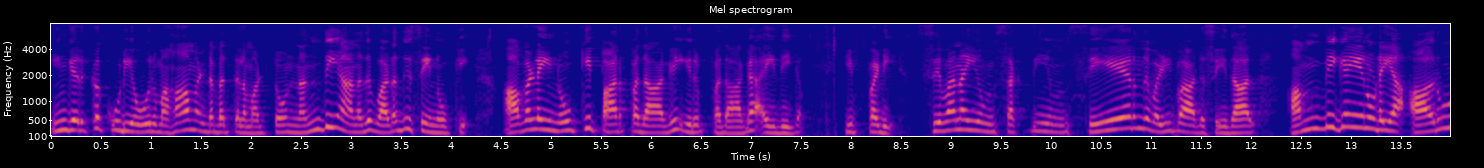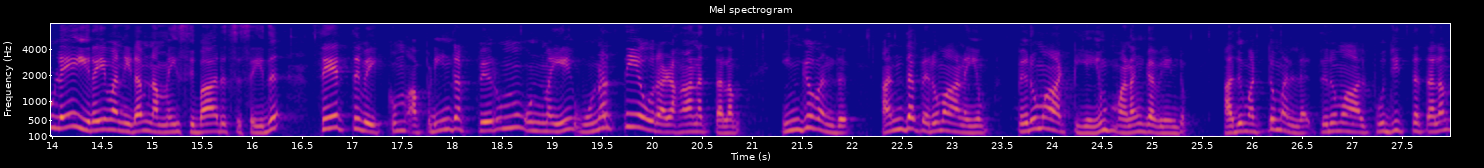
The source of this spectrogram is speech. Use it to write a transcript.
இங்கே இருக்கக்கூடிய ஒரு மகாமண்டபத்தில் மட்டும் நந்தியானது வடதிசை நோக்கி அவளை நோக்கி பார்ப்பதாக இருப்பதாக ஐதீகம். இப்படி சிவனையும் சக்தியும் சேர்ந்து வழிபாடு செய்தால் அம்பிகையினுடைய அருளே இறைவனிடம் நம்மை சிபாரிசு செய்து சேர்த்து வைக்கும் அப்படின்ற பெரும் உண்மையை உணர்த்திய ஒரு அழகான தலம். இங்கு வந்து அந்த பெருமானையும் பெருமாட்டியையும் வணங்க வேண்டும். அது மட்டுமல்ல திருமால் பூஜித்த தலம்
